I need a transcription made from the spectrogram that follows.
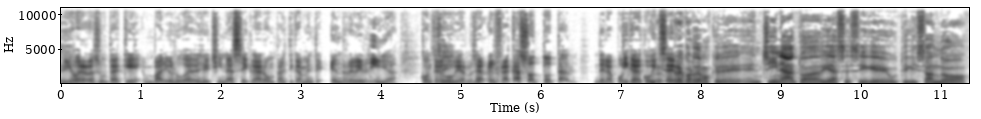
y ahora resulta que varios lugares de China se declararon prácticamente en rebeldía contra el gobierno. O sea, el fracaso total de la política de COVID-0. Recordemos que en China todavía se sigue utilizando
